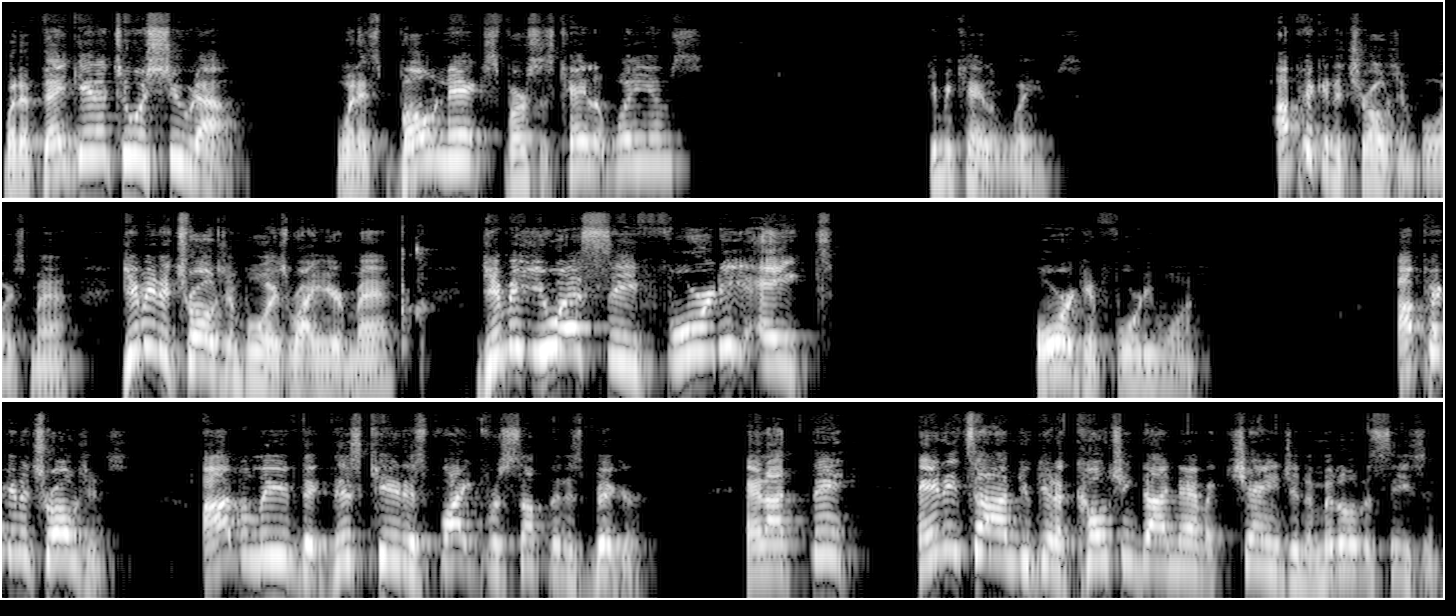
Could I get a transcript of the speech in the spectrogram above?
But if they get into a shootout, when it's Bo Nix versus Caleb Williams, give me Caleb Williams. I'm picking the Trojan boys, man. Give me the Trojan boys right here, man. Give me USC 48, Oregon 41. I'm picking the Trojans. I believe that this kid is fighting for something that's bigger. And I think anytime you get a coaching dynamic change in the middle of the season,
